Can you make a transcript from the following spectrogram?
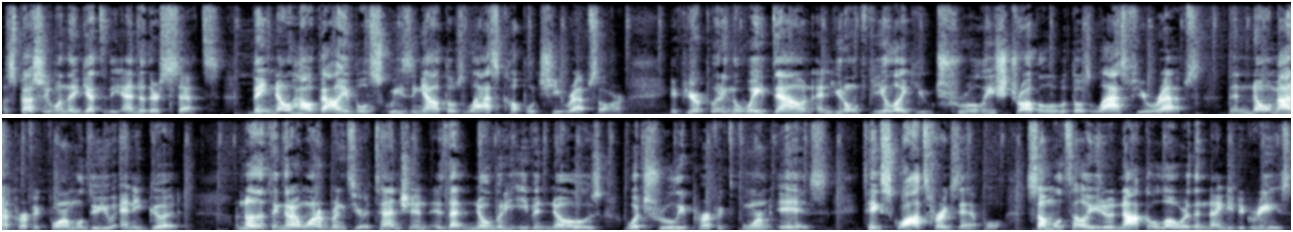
especially when they get to the end of their sets. They know how valuable squeezing out those last couple cheat reps are. If you're putting the weight down and you don't feel like you truly struggled with those last few reps, then no amount of perfect form will do you any good. Another thing that I want to bring to your attention is that nobody even knows what truly perfect form is. Take squats for example. Some will tell you to not go lower than 90 degrees.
